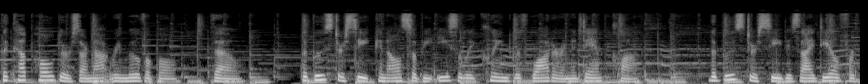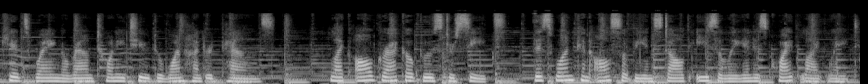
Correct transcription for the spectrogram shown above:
The cup holders are not removable, though. The booster seat can also be easily cleaned with water and a damp cloth. The booster seat is ideal for kids weighing around 22 to 100 pounds. Like all Graco booster seats, this one can also be installed easily and is quite lightweight.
